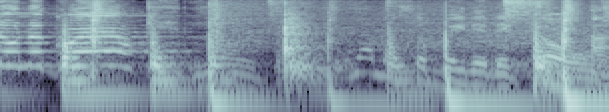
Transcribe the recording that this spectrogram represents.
on the ground. Get low.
